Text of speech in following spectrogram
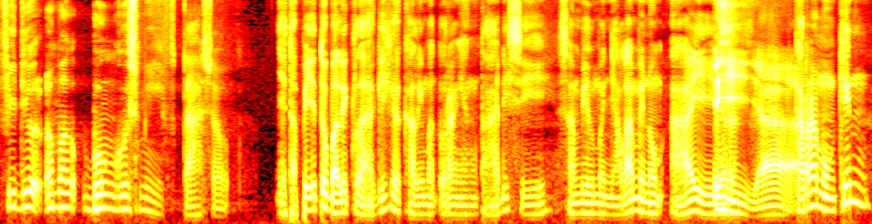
Video lama bungkus Miftah, sob. Ya tapi itu balik lagi ke kalimat orang yang tadi sih, sambil menyala minum air. Iya. Karena mungkin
